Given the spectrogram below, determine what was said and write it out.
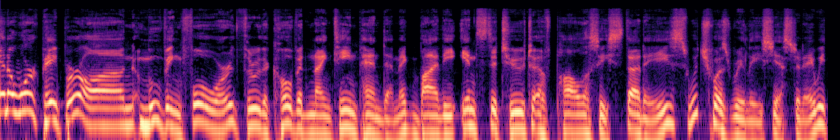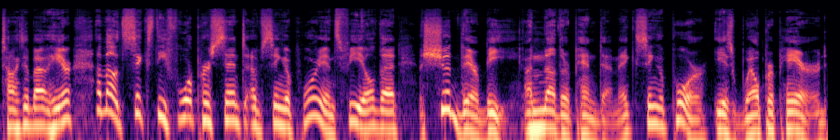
In a work paper on moving forward through the COVID 19 pandemic by the Institute of Policy Studies, which was released yesterday, we talked about here about 64% of Singaporeans feel that should there be another pandemic, Singapore is well prepared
